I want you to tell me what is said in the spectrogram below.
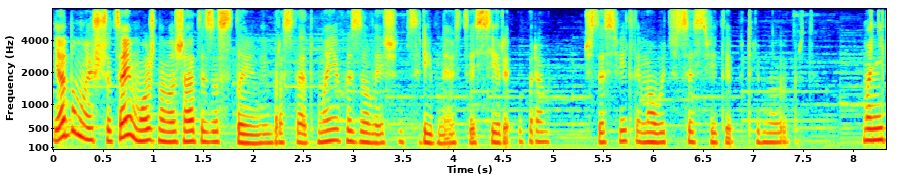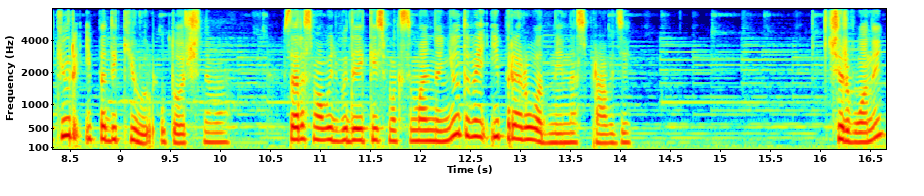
Я думаю, що цей можна вважати за стильний браслет. Ми його залишимо. Срібний, ось цей сірий оберемо. Чи це світлий? Мабуть, це світлий потрібно вибрати. Манікюр і педикюр уточнимо. Зараз, мабуть, буде якийсь максимально нюдовий і природний насправді. Червоний.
